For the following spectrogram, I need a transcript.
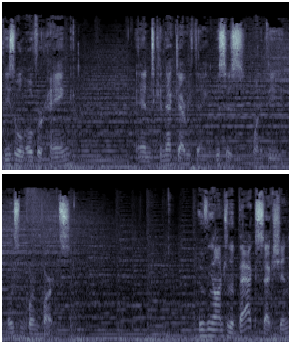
These will overhang and connect everything. This is one of the most important parts. Moving on to the back section,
